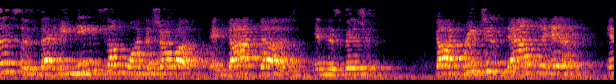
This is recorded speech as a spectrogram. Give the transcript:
senses that he needs someone to show up. And God does in this vision. God reaches down to him in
